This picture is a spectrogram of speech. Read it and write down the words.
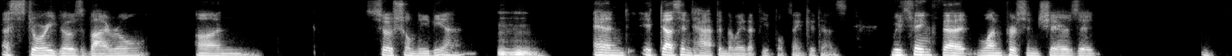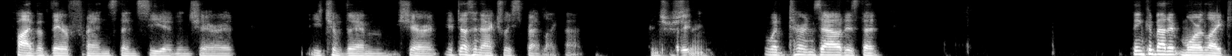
a story goes viral on social media, hmm and it doesn't happen the way that people think it does. We think that one person shares it, five of their friends then see it and share it, each of them share it. It doesn't actually spread like that. Interesting. what turns out is that think about it more like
